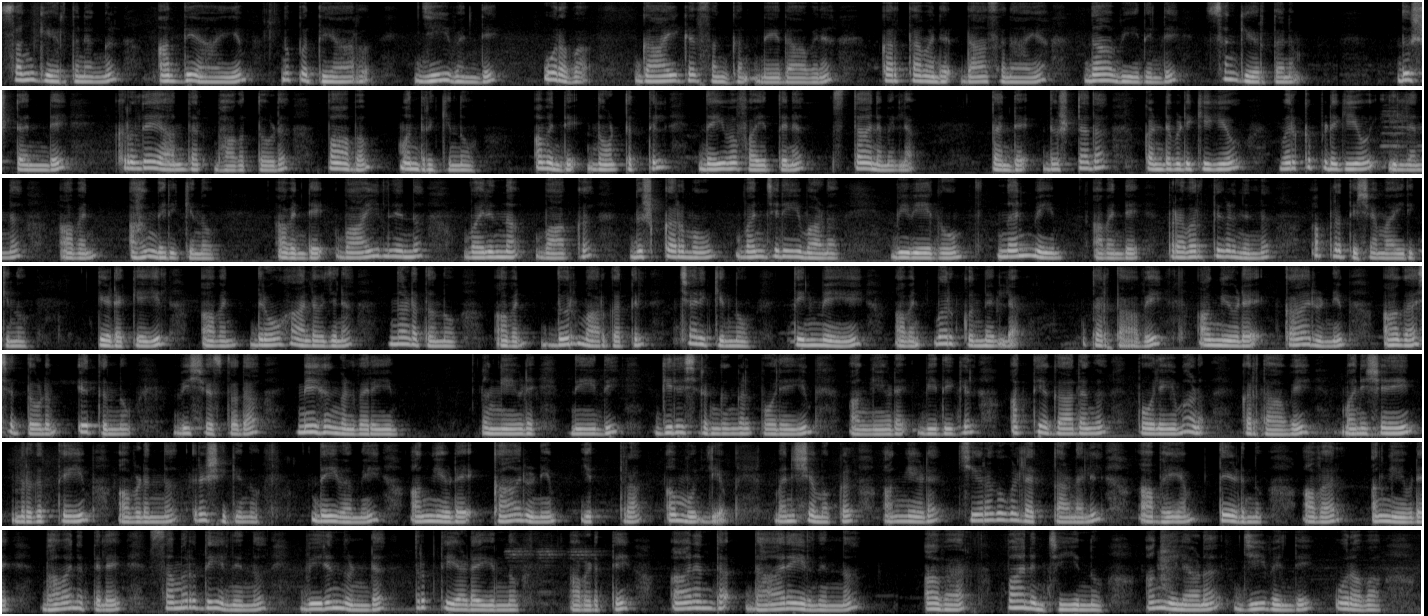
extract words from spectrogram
സങ്കീർത്തനങ്ങൾ അദ്ധ്യായം മുപ്പത്തിയാറ് ജീവന്റെ ഉറവ. ഗായിക സംഘം നേതാവിന് കർത്താവിന്റെ ദാസനായ ദാവീദിന്റെ സങ്കീർത്തനം. ദുഷ്ടന്റെ ഹൃദയാന്തർഭാഗത്തോട് പാപം മന്ത്രിക്കുന്നു. അവന്റെ നോട്ടത്തിൽ ദൈവഭയത്തിന് സ്ഥാനമില്ല. തന്റെ ദുഷ്ടത കണ്ടുപിടിക്കുകയോ വെറുക്കപ്പെടുകയോ ഇല്ലെന്ന് അവൻ അഹങ്കരിക്കുന്നു. അവന്റെ വായിൽ നിന്ന് വരുന്ന വാക്ക് ദുഷ്കർമ്മവും വഞ്ചനയുമാണ്. വിവേകവും നന്മയും അവന്റെ പ്രവൃത്തികളിൽ നിന്ന് അപ്രത്യക്ഷമായിരിക്കുന്നു. കിടക്കയിൽ അവൻ ദ്രോഹാലോചന നടത്തുന്നു. അവൻ ദുർമാർഗത്തിൽ ചരിക്കുന്നു തിന്മയെ അവൻ വെറുക്കുന്നില്ല. കർത്താവെ അങ്ങയുടെ കാരുണ്യം ആകാശത്തോളം എത്തുന്നു. വിശ്വസ്തത മേഘങ്ങൾ വരെയും അങ്ങയുടെ നീതി ഗിരശൃംഗങ്ങൾ പോലെയും അങ്ങയുടെ വിധികൾ അത്യഗാധങ്ങൾ പോലെയുമാണ്. കർത്താവെ മനുഷ്യനെയും മൃഗത്തെയും അവിടുന്ന് രക്ഷിക്കുന്നു. ദൈവമേ അങ്ങയുടെ കാരുണ്യം എത്ര അമൂല്യം. മനുഷ്യമക്കൾ അങ്ങയുടെ ചിറകുകളുടെ തണലിൽ അഭയം തേടുന്നു. അവർ അങ്ങയുടെ ഭവനത്തിലെ സമൃദ്ധിയിൽ നിന്ന് വിരുന്നുണ്ട് തൃപ്തിയടയുന്നു അവിടുത്തെ ആനന്ദധാരയിൽ നിന്ന് അവർ പാനം ചെയ്യുന്നു. അങ്ങിലാണ് ജീവന്റെ ഉറവ.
